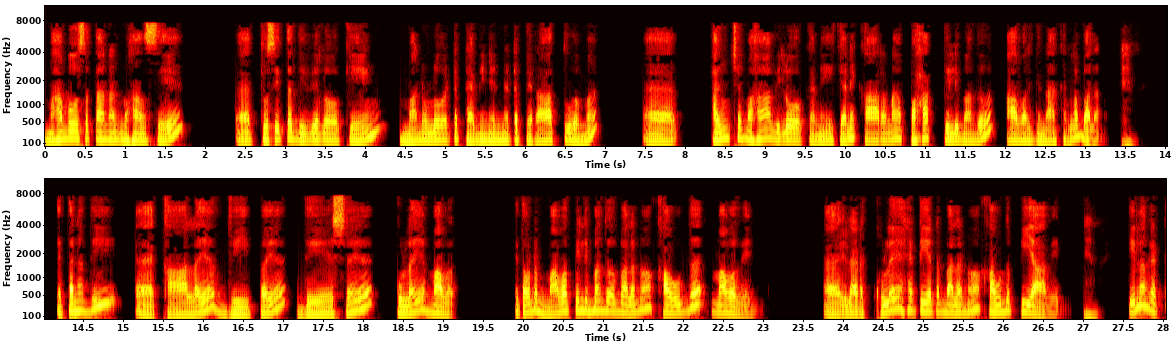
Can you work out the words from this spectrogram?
මහබෝසතාණන් වහන්සේ තුසිත දිව්‍ය ලෝකයෙන් මනුලොවට පැමිණෙන්නට පෙර ආතුවම පංච මහා විලෝකනේ කියන්නේ කාරණා පහක් පිළිබඳව ආවර්ජනා කරලා බලනවා. එතනදී කාලය, ద్వීපය, දේශය, කුලය, මව. එතකොට මව පිළිබඳව බලනවා කවුද මව වෙන්නේ. ඊළඟට කුලය හැටියට බලනවා කවුද පියා වෙන්නේ. ඊළඟට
